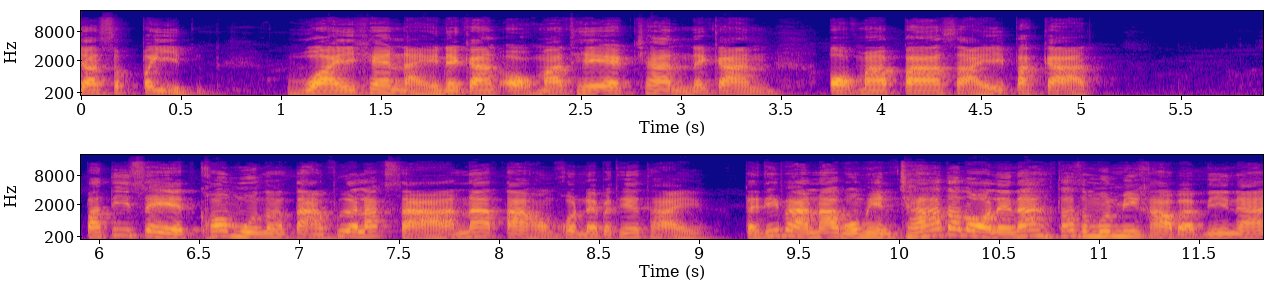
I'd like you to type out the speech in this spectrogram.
จะสปีดไวแค่ไหนในการออกมาเทคแอคชั่นในการออกมาปราศัยประกาศ ปฏิเสธข้อมูลต่างๆ เพื่อรักษาหน้าตาของคนในประเทศไทย แต่ที่ผ่านมาผมเห็นช้าตลอดเลยนะ ถ้าสมมติมีข่าวแบบนี้นะ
